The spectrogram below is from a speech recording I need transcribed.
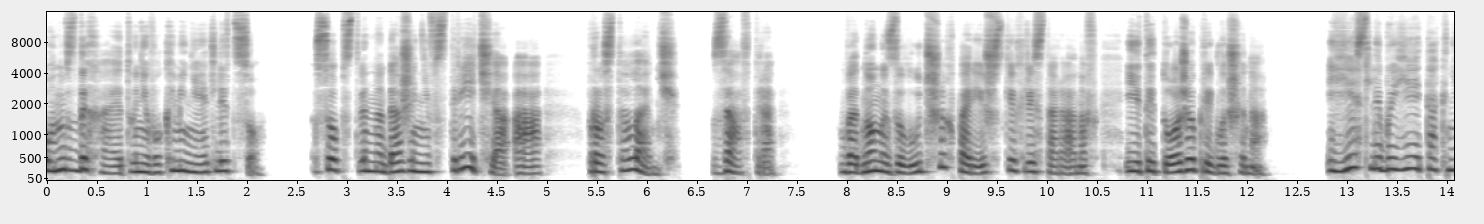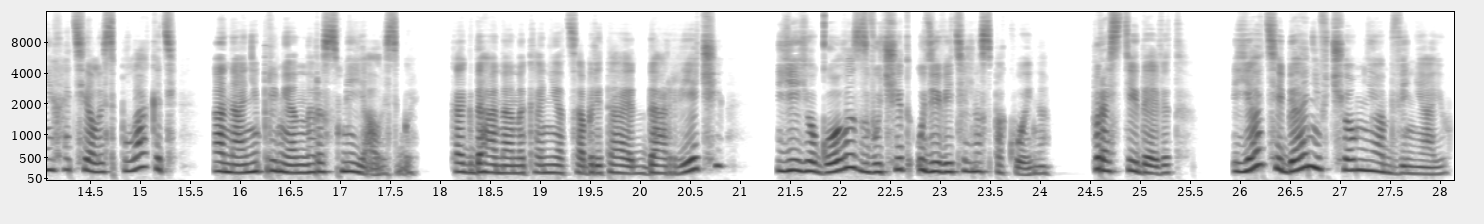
Он вздыхает, у него каменеет лицо. Собственно, даже не встреча, а просто ланч. Завтра. В одном из лучших парижских ресторанов. И ты тоже приглашена. Если бы ей так не хотелось плакать, она непременно рассмеялась бы. Когда она, наконец, обретает дар речи, ее голос звучит удивительно спокойно. «Прости, Дэвид, я тебя ни в чем не обвиняю.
